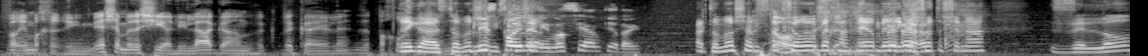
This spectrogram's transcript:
דברים אחרים. יש שם איזושהי עלילה גם ו- וכאלה, זה פחות... רגע, אז אתה אומר שהמשחק... בלי ספוילרים, לא סיימתי עדיין. אתה אומר שהמשחק שעורר בך הכי הרבה רגשות השנה זה לא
